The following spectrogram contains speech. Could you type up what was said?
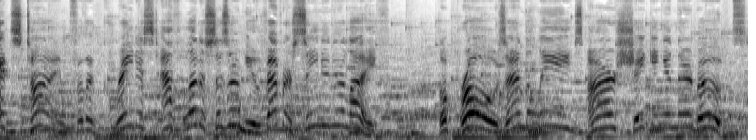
It's time for the greatest athleticism you've ever seen in your life. The pros and the leagues are shaking in their boots.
